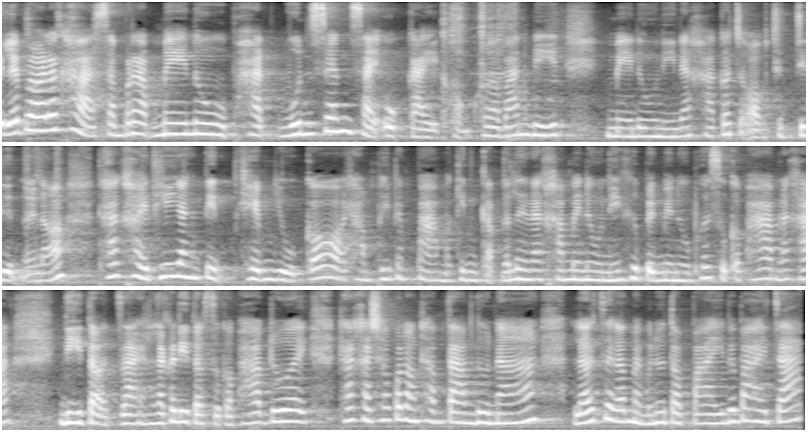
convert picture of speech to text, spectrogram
ร็จเรียบร้อยแล้วค่ะสำหรับเมนูผัดวุ้นเส้นใส่อกไก่ของครัวบ้านบีทเมนูนี้นะคะ ก็จะออกจืดๆหน่อยเนาะถ้าใครที่ยังติดเค็มอยู่ก็ทำพริกน้ำปลามากินกับได้เลยนะคะ เมนูนี้คือเป็นเมนูเพื่อสุขภาพนะคะ ดีต่อใจแล้วก็ดีต่อสุขภาพด้วย ถ้าใครชอบก็ลองทำตามดูนะ แล้วเจอกันใหม่เมนูต่อไปบ๊ายบายจ้า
